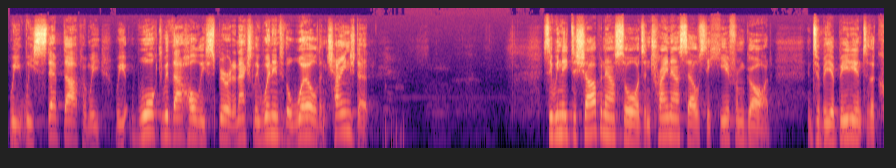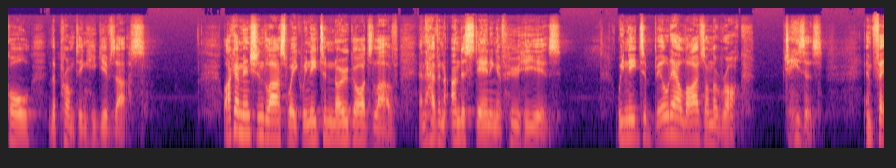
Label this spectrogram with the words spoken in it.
we, we stepped up and we, we walked with that Holy Spirit and actually went into the world and changed it. See, we need to sharpen our swords and train ourselves to hear from God and to be obedient to the call and the prompting He gives us. Like I mentioned last week, we need to know God's love and have an understanding of who He is. We need to build our lives on the rock, Jesus and for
